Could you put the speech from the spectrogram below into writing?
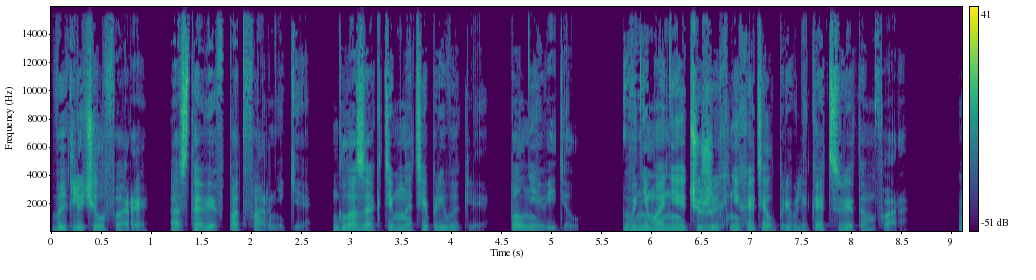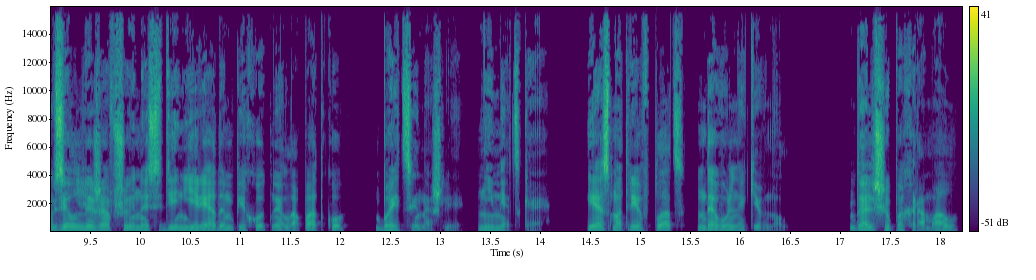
Выключил фары, оставив подфарники. Глаза к темноте привыкли, вполне видел. Внимание чужих не хотел привлекать цветом фар. Взял лежавшую на сиденье рядом пехотную лопатку, бойцы нашли, немецкая, и, осмотрев плац, довольно кивнул. Дальше похромал,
